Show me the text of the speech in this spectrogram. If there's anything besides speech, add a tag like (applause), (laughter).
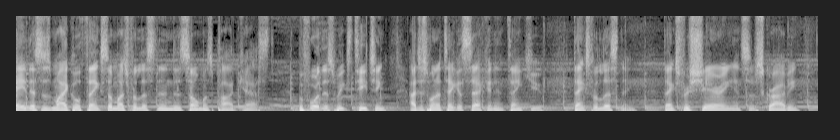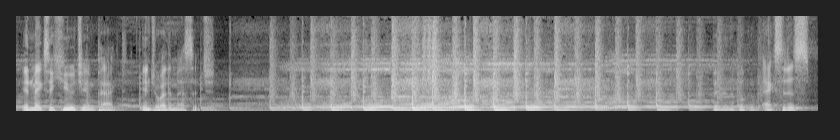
Hey, this is Michael. Thanks so much for listening to Somas podcast. Before this week's teaching, I just want to take a second and thank you. Thanks for listening. Thanks for sharing and subscribing. It makes a huge impact. Enjoy the message. Been in the book of Exodus,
